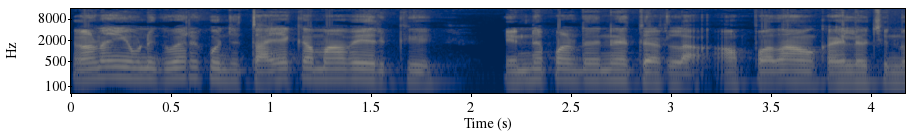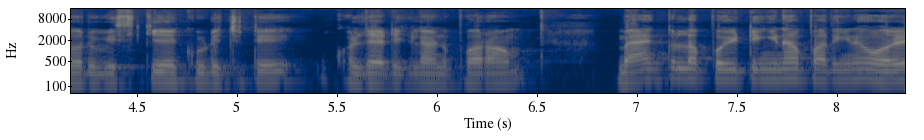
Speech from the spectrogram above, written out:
ஆனால் இவனுக்கு வேறு கொஞ்சம் தயக்கமாகவே இருக்குது என்ன பண்ணுறதுனே தெரில அப்போ தான் அவன் கையில் வச்சுருந்த ஒரு விஸ்கியை குடிச்சிட்டு கொள்ளையடிக்கலான்னு போகிறான் பேங்க்குள்ளே போயிட்டிங்கன்னா பார்த்தீங்கன்னா ஒரே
